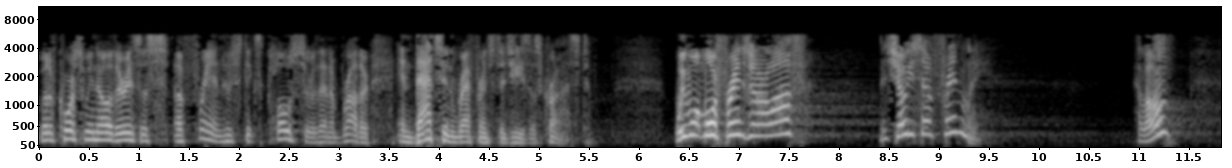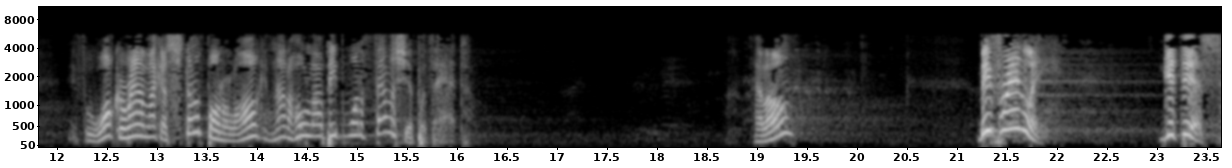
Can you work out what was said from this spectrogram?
But of course, we know there is a, a, friend who sticks closer than a brother, and that's in reference to Jesus Christ. We want more friends in our life? Then show yourself friendly. Hello? If we walk around like a stump on a log, not a whole lot of people want to fellowship with that. Hello? Be friendly. Get this.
